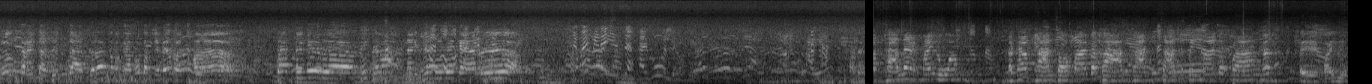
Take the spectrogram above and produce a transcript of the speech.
ผลการตัดสินจากคณะกรรมการผู้ตัดสินแพ้ราคาตัดสินให้เรือที่ชนะในที่นี้ได้แก่เรือยังไม่ได้ยินเสียงใครพูดเลยฐานแรกไม้รวมนะครับฐานสองไม้มะขามฐานที่สามจะเป็นไม้มะปรางครับเอ้ไม้หลุด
